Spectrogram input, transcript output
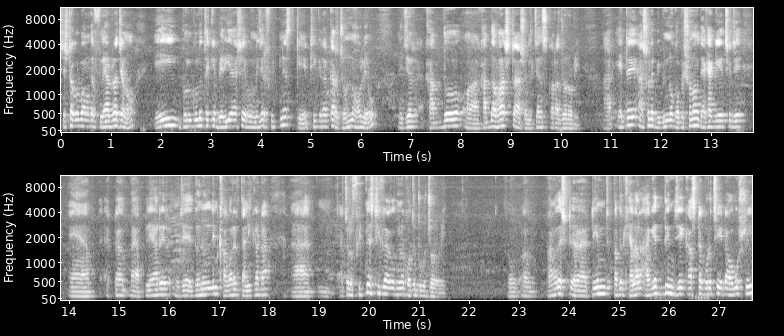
চেষ্টা করব আমাদের প্লেয়াররা যেন এই ভুলগুলো থেকে বেরিয়ে আসে এবং নিজের ফিটনেসকে ঠিক রাখার জন্য হলেও নিজের খাদ্য খাদ্যাভ্যাসটা আসলে চেঞ্জ করা জরুরি। আর এটাই আসলে বিভিন্ন গবেষণাও দেখা গিয়েছে যে একটা প্লেয়ারের যে দৈনন্দিন খাবারের তালিকাটা আসলে ফিটনেস ঠিক রাখার জন্য কতটুকু জরুরি? তো বাংলাদেশ টিম তাদের খেলার আগের দিন যে কাজটা করেছে, এটা অবশ্যই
